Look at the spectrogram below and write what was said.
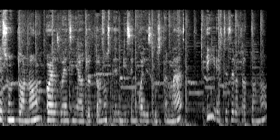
Es un tono, ahora les voy a enseñar otro tono, ustedes me dicen cuál les gusta más. Y este es el otro tono.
